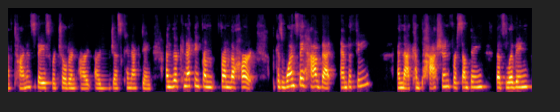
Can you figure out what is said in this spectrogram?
of time and space where children are are just connecting. And they're connecting from from the heart because once they have that empathy and that compassion for something that's living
